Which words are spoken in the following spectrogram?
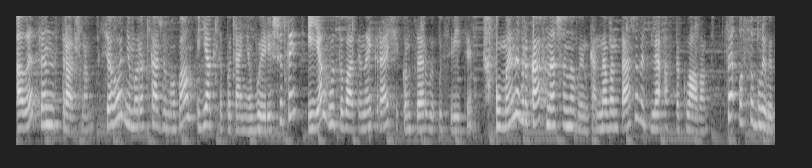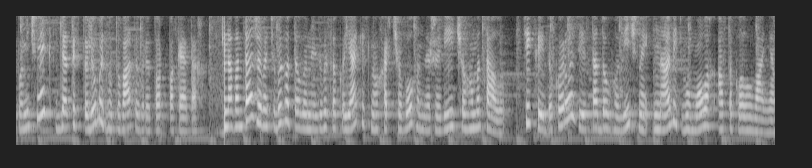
але це не страшно. Сьогодні ми розкажемо вам, як це питання вирішити і як готувати найкращі консерви у світі. У мене в руках наша новинка навантажувач для автоклава. Це особливий помічник для тих, хто любить готувати в реторт-пакетах. Навантажувач виготовлений з високоякісного харчового нержавіючого металу, стійкий до корозії та довговічний навіть в умовах автоклавування.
